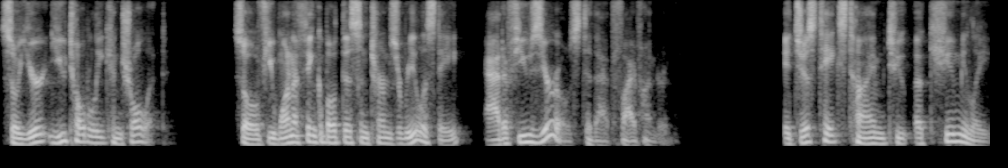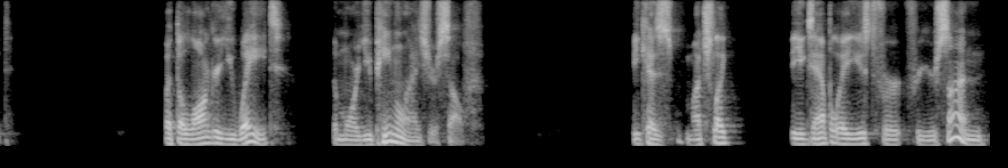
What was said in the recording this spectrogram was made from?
So you're you totally control it. So if you want to think about this in terms of real estate, add a few zeros to that 500. It just takes time to accumulate but the longer you wait, the more you penalize yourself. Because much like the example I used for, for your son,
